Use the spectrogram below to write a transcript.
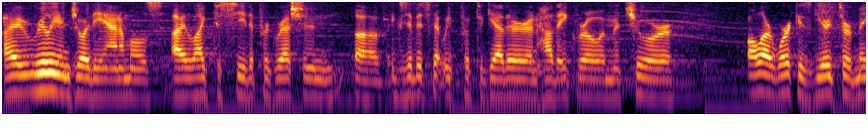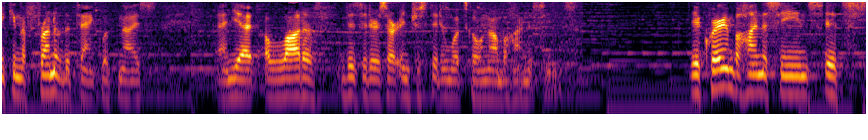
I really enjoy the animals. I like to see the progression of exhibits that we put together and how they grow and mature. All our work is geared toward making the front of the tank look nice, and yet a lot of visitors are interested in what's going on behind the scenes. The aquarium behind the scenes, it's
